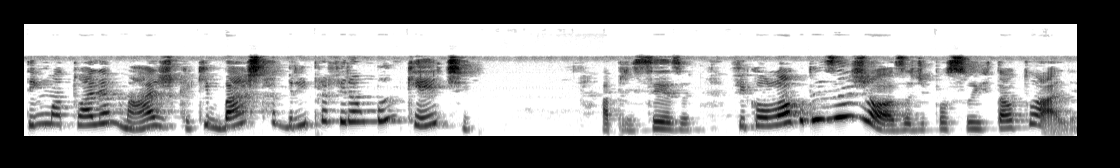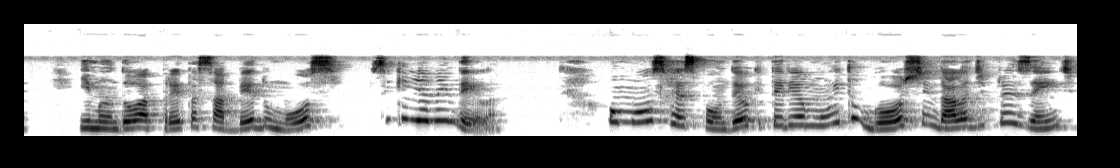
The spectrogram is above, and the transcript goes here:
tem uma toalha mágica que basta abrir para virar um banquete. A princesa ficou logo desejosa de possuir tal toalha e mandou a preta saber do moço se queria vendê-la. O moço respondeu que teria muito gosto em dá-la de presente,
